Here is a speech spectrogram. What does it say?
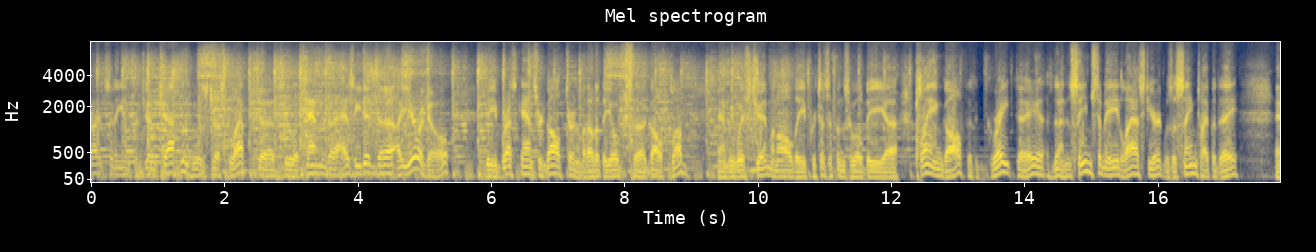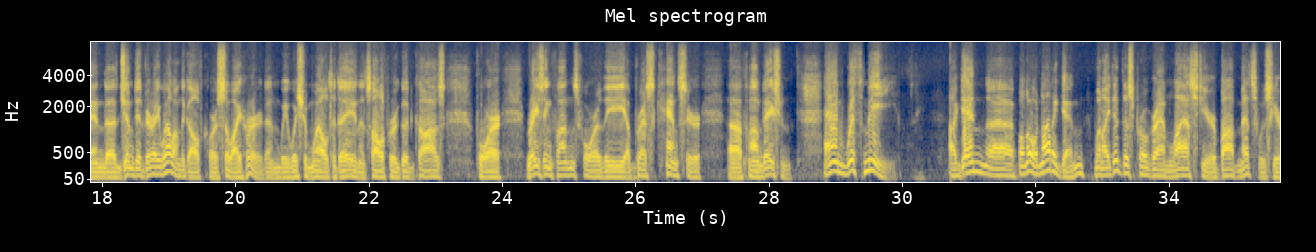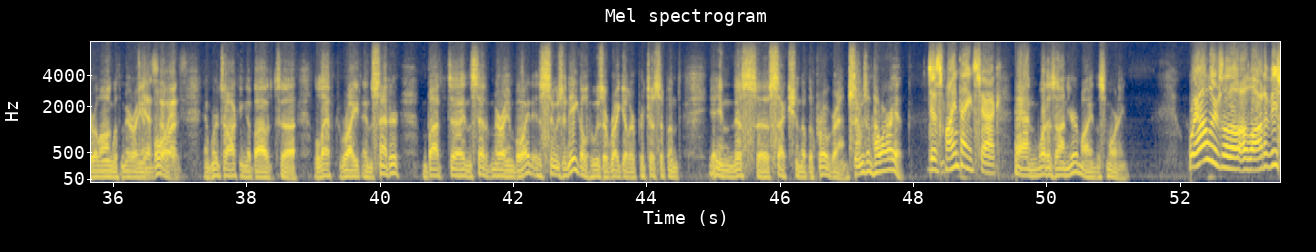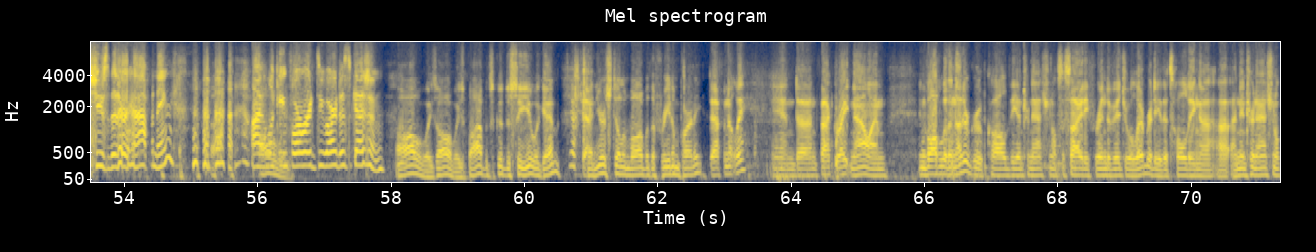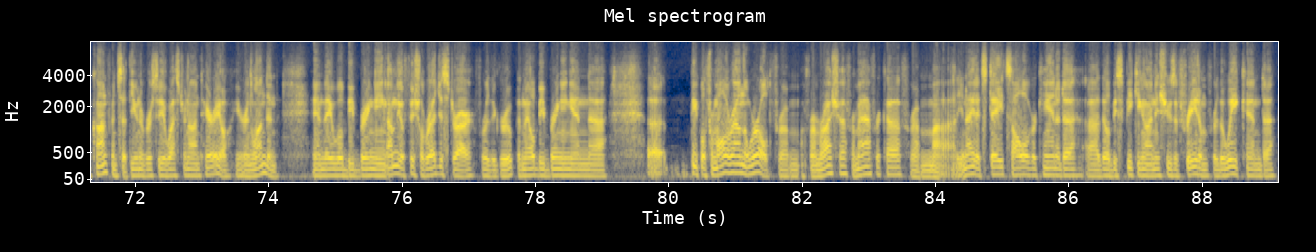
Clark sitting in for Jim Chapman, who has just left uh, to attend, uh, as he did uh, a year ago, the breast cancer golf tournament out at the Oaks uh, Golf Club. And we wish Jim and all the participants who will be uh, playing golf a great day. And it seems to me last year it was the same type of day. And uh, Jim did very well on the golf course, so I heard. And we wish him well today, and it's all for a good cause for raising funds for the breast cancer uh, foundation. And with me, Again, uh, well, no, not again. When I did this program last year, Bob Metz was here along with Marion Yes, Boyd. was. And we're talking about uh, left, right, and center. But uh, instead of Marion Boyd is Susan Eagle, who's a regular participant in this uh, section of the program. Susan, how are you? Just fine, thanks, Jack. And what is on your mind this morning? Well, there's a, a lot of issues that are happening. I'm looking forward to our discussion. Always, always. Bob, it's good to see you again. Yes, Jack. And you're still involved with the Freedom Party? Definitely. And uh, in fact, right now I'm involved with another group called the International Society for Individual Liberty that's holding a, a, an international conference at the University of Western Ontario here in London. And they will be bringing, I'm the official registrar for the group, and they'll be bringing in uh, uh, people from all around the world, from, from Russia, from Africa, from uh, the United States, all over Canada. Uh, they'll be speaking on issues of freedom for the week. And uh,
